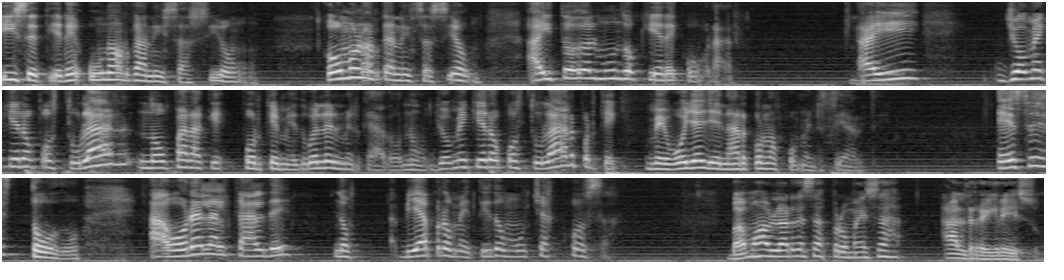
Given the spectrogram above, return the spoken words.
Y se tiene una organización. ¿Cómo la organización? Ahí todo el mundo quiere cobrar. Ahí yo me quiero postular no para que porque me duele el mercado, no, yo me quiero postular porque me voy a llenar con los comerciantes. Ese es todo. Ahora el alcalde nos había prometido muchas cosas Vamos a hablar de esas promesas al regreso.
